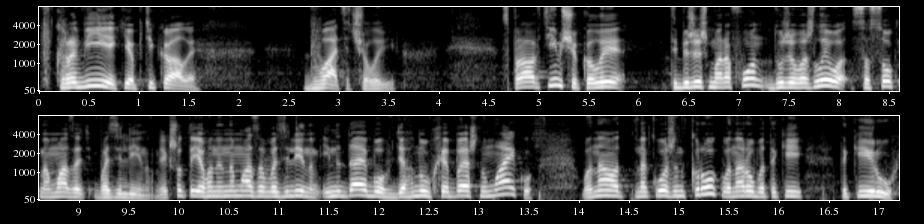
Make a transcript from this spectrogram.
в крові, які обтікали 20 чоловік. Справа в тім, що коли ти біжиш марафон, дуже важливо сосок намазати вазеліном. Якщо ти його не намазав вазеліном і, не дай Бог, вдягнув хебешну майку, вона от на кожен крок вона робить такий, такий рух.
